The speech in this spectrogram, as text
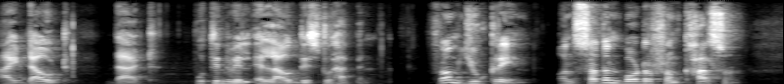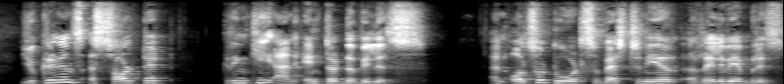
I doubt that Putin will allow this to happen. From Ukraine, on southern border from Kherson, Ukrainians assaulted Krinky and entered the village. And also towards west near railway bridge,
